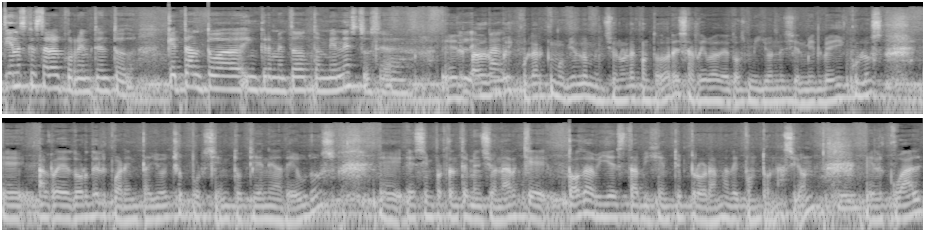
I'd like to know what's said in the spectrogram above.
tienes que estar al corriente en todo? ¿Qué tanto ha incrementado también esto? O sea, el, padrón vehicular, como bien lo mencionó la contadora, es arriba de 2 millones 100 mil vehículos, eh, alrededor del 48% tiene adeudos. Eh, es importante mencionar que todavía está vigente un programa de condonación, el cual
